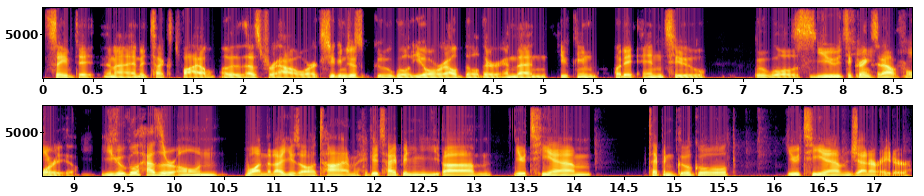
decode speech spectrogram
saved it in a, in a text file as for how it works. You can just Google URL builder and then you can put it into Google's. You it cranks it out for you. you. Google has their own one that I use all the time. If you type in um, UTM, type in Google UTM generator.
